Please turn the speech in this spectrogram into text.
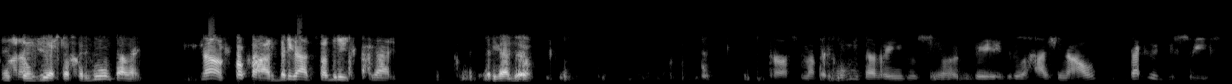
Respondi a sua pergunta, Alex? Não, ficou claro. Obrigado, Fabrício. Obrigado. Próxima pergunta vem do senhor Pedro Raginal, da Credit Suisse.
